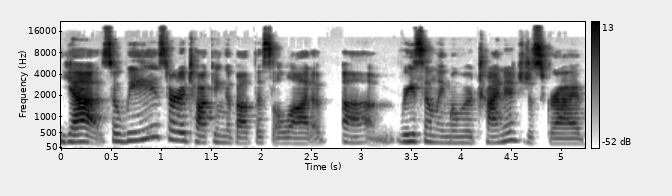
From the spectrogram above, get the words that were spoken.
Yeah, so we started talking about this a lot of, um, recently when we were trying to describe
